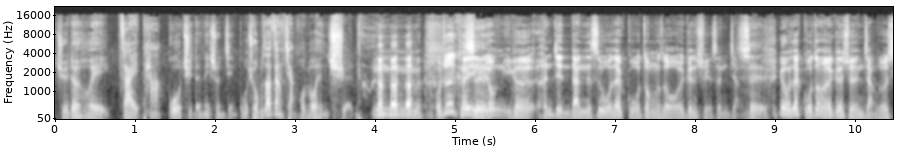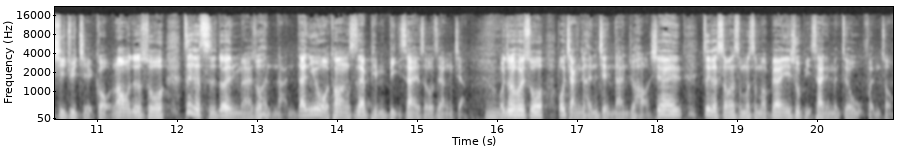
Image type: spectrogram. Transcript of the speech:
绝对会在他过去的那瞬间过去。我不知道这样讲会不会很玄？嗯，我觉得可以用一个很简单的，是我在国中的时候，我会跟学生讲，是因为我在国中我会跟学生讲说戏剧结构，然后我就说这个词对你们来说很难，但因为我通常是在评比赛的时候这样讲，嗯、我就会说我讲一个很简单就好。现在这个什么什么什么表演艺术比赛，你们只有五分钟，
